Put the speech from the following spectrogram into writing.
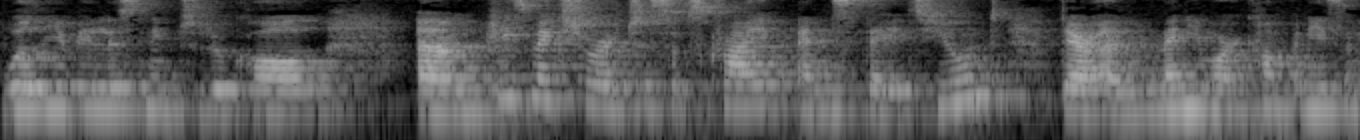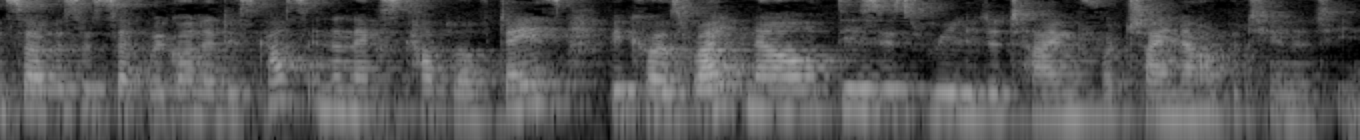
Will you be listening to the call? Um, please make sure to subscribe and stay tuned. There are many more companies and services that we're going to discuss in the next couple of days because right now this is really the time for China opportunity.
